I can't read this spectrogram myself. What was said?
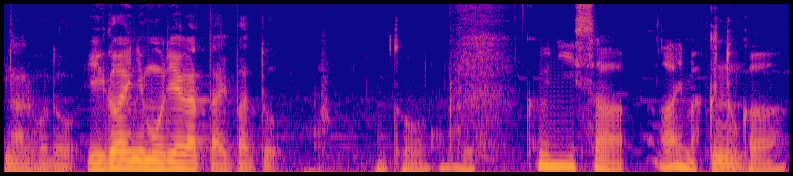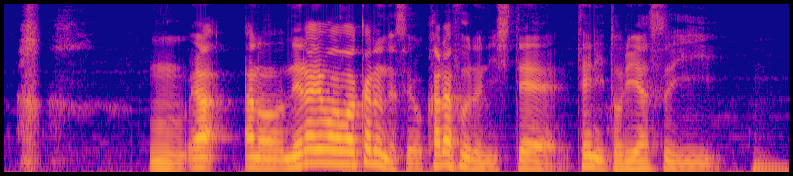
なるほど。意外に盛り上がった iPad 本当逆にさ、iMac とか、うんいやあの狙いは分かるんですよ。カラフルにして手に取りやすいうん。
